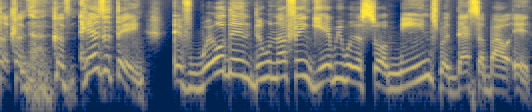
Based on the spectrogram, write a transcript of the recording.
Like- because here's the thing: if Will didn't do nothing, yeah, we would have saw memes, but that's about it.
